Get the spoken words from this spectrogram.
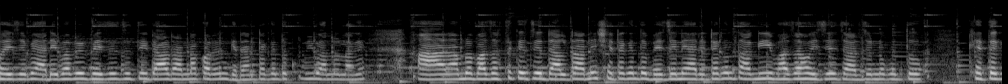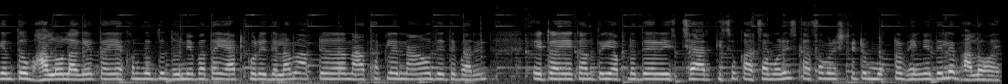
হয়ে যাবে। আর এভাবে ভেজে যদি ডাল রান্না করেন ডালটা কিন্তু খুবই ভালো লাগে। আর আমরা বাজার থেকে যে ডালটা আনি, সেটা কিন্তু ভেজে নিই, আর এটা কিন্তু আগেই ভাজা হয়েছে, যার জন্য কিন্তু খেতে কিন্তু ভালো লাগে, তাই এখন কিন্তু ধনে পাতায় অ্যাড করে দিলাম। আপনারা না থাকলে নাও দিতে পারেন। এটা একান্তই আপনাদের ইচ্ছা। আর কিছু কাঁচামরিচ, কাঁচামরিচটা একটু মুখটা ভেঙে দিলে ভালো হয়।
